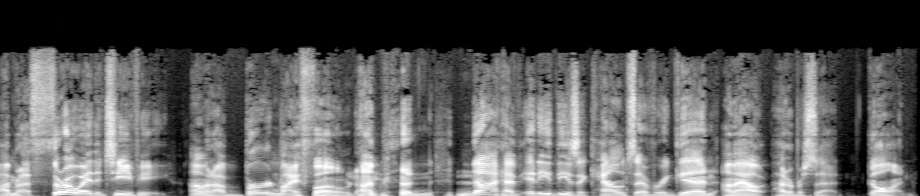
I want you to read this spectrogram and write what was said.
I'm going to throw away the TV. I'm going to burn my phone. I'm going to not have any of these accounts ever again. I'm out 100%, gone.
